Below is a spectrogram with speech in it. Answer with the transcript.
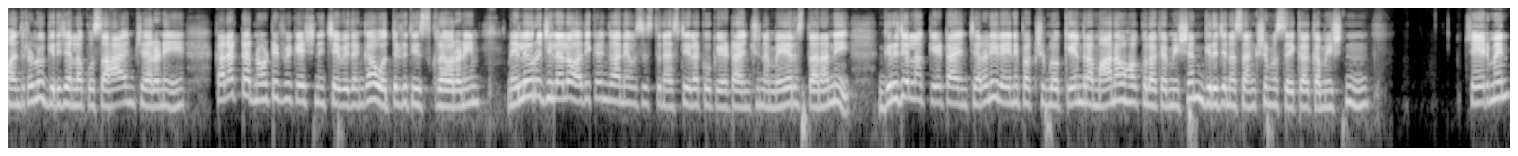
మంత్రులు గిరిజనులకు సహాయం చేయాలని కలెక్టర్ నోటిఫికేషన్ ఇచ్చే విధంగా ఒత్తిడి తీసుకురావాలని నెల్లూరు జిల్లాలో అధికంగా నివసిస్తున్న ఎస్టీలకు కేటాయించిన మేయర్ స్థానాన్ని గిరిజనులకు కేటాయించాలని లేని పక్షంలో కేంద్ర మానవ హక్కుల కమిషన్ గిరిజన సంక్షేమ శాఖ కమిషన్ చైర్మన్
